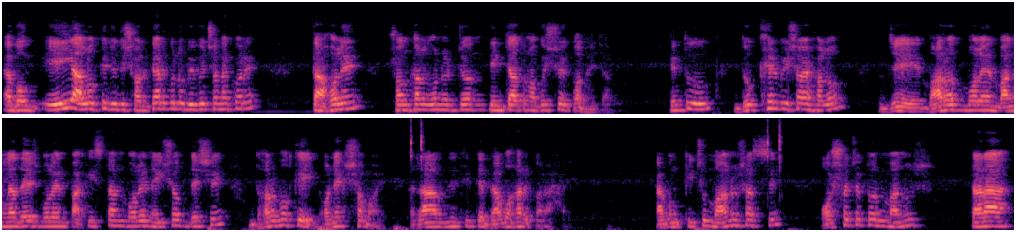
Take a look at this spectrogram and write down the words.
এবং এই আলোকে যদি সরকারগুলো বিবেচনা করে, তাহলে সংখ্যালঘু নির্যাতন নির্যাতন অবশ্যই কমে যাবে। কিন্তু দুঃখের বিষয় হলো যে ভারত বলেন, বাংলাদেশ বলেন, পাকিস্তান বলেন, এইসব দেশে ধর্মকে অনেক সময় রাজনীতিতে ব্যবহার করা হয়। এবং কিছু মানুষ আছে, অসচেতন মানুষ, তারা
